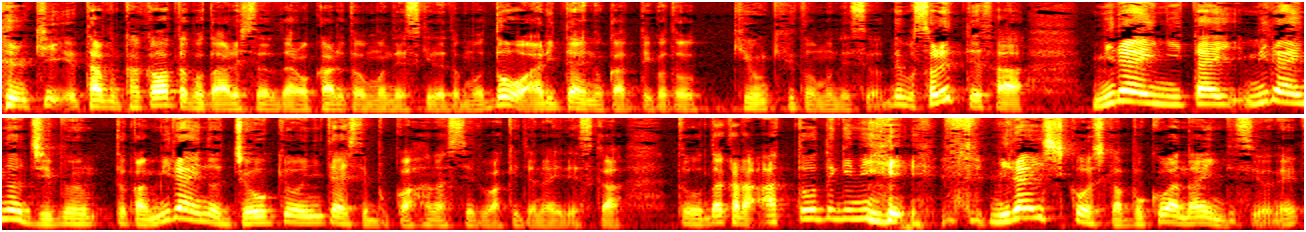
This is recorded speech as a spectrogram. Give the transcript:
多分関わったことある人だったら分かると思うんですけれどもどうありたいのかっていうことを基本聞くと思うんですよ。でもそれってさ未来に対未来の自分とか未来の状況に対して僕は話してるわけじゃないですか。とだから圧倒的に 未来志向しか僕はないんですよね。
